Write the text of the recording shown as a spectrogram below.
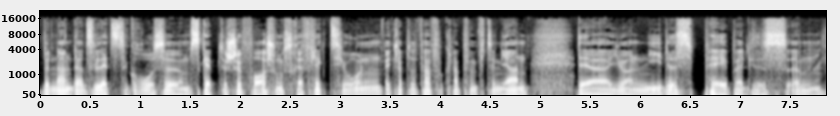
benannt als letzte große skeptische Forschungsreflexion. Ich glaube, das war vor knapp 15 Jahren. Der Ioannidis Paper, dieses um, ähm,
